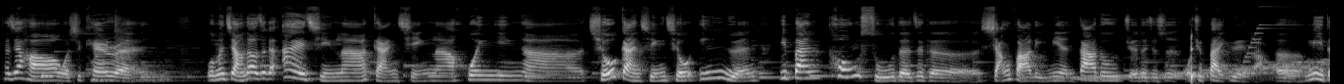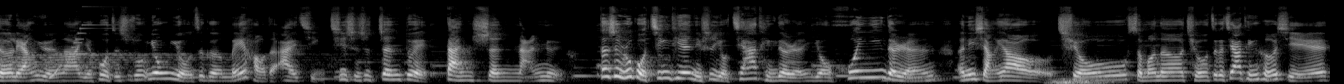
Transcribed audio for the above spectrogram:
大家好，我是 Karen。我们讲到这个爱情啦、感情啦、婚姻啊，求感情、求姻缘，一般通俗的这个想法里面，大家都觉得就是我去拜月老，呃，觅得良缘啦，也或者是说拥有这个美好的爱情，其实是针对单身男女。但是如果今天你是有家庭的人，有婚姻的人，呃，你想要求什么呢？求这个家庭和谐，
